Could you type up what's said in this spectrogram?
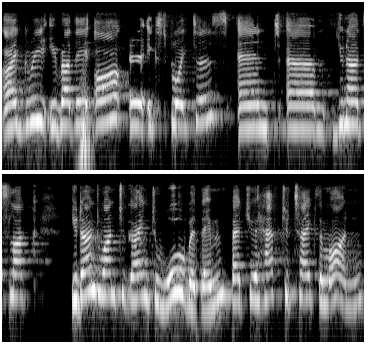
I agree, Eva. They are uh, exploiters, and um, you know, it's like you don't want to go into war with them, but you have to take them on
